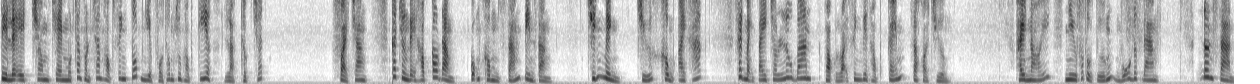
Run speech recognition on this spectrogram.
tỷ lệ trong chèm 100% học sinh tốt nghiệp phổ thông trung học kia là thực chất? Phải chăng các trường đại học cao đẳng cũng không dám tin rằng chính mình chứ không ai khác xét mạnh tay cho lưu ban hoặc loại sinh viên học kém ra khỏi trường? Hay nói như Phó Thủ tướng Vũ Đức Đam, đơn giản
